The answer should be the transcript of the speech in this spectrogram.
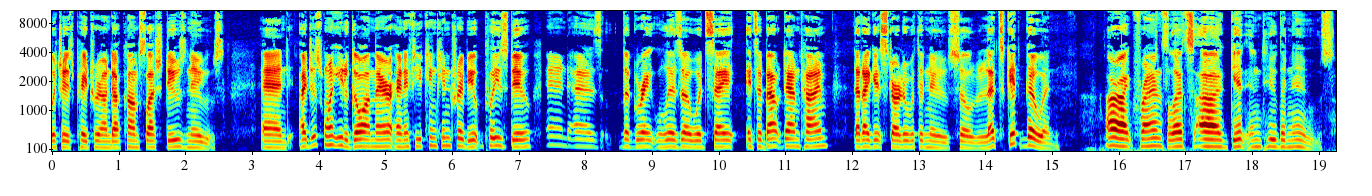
which is patreon.com slash dewsnews. And I just want you to go on there, and if you can contribute, please do. And as the great Lizzo would say, it's about damn time that I get started with the news. So let's get going. All right, friends, let's uh, get into the news.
